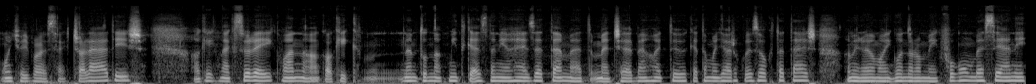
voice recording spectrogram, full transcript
úgyhogy valószínűleg család is, akiknek szüleik vannak, akik nem tudnak mit kezdeni a helyzetem, mert, mert cserben hagyta őket a magyar közoktatás, amiről majd gondolom még fogunk beszélni,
